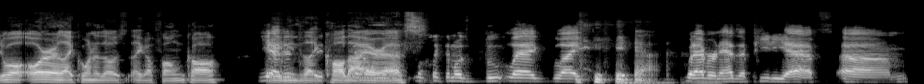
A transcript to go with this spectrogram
well, or like one of those, like a phone call. Yeah, you need to, like, call the IRS. Looks like the most bootleg, like yeah, whatever, and it has a PDF. Um,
